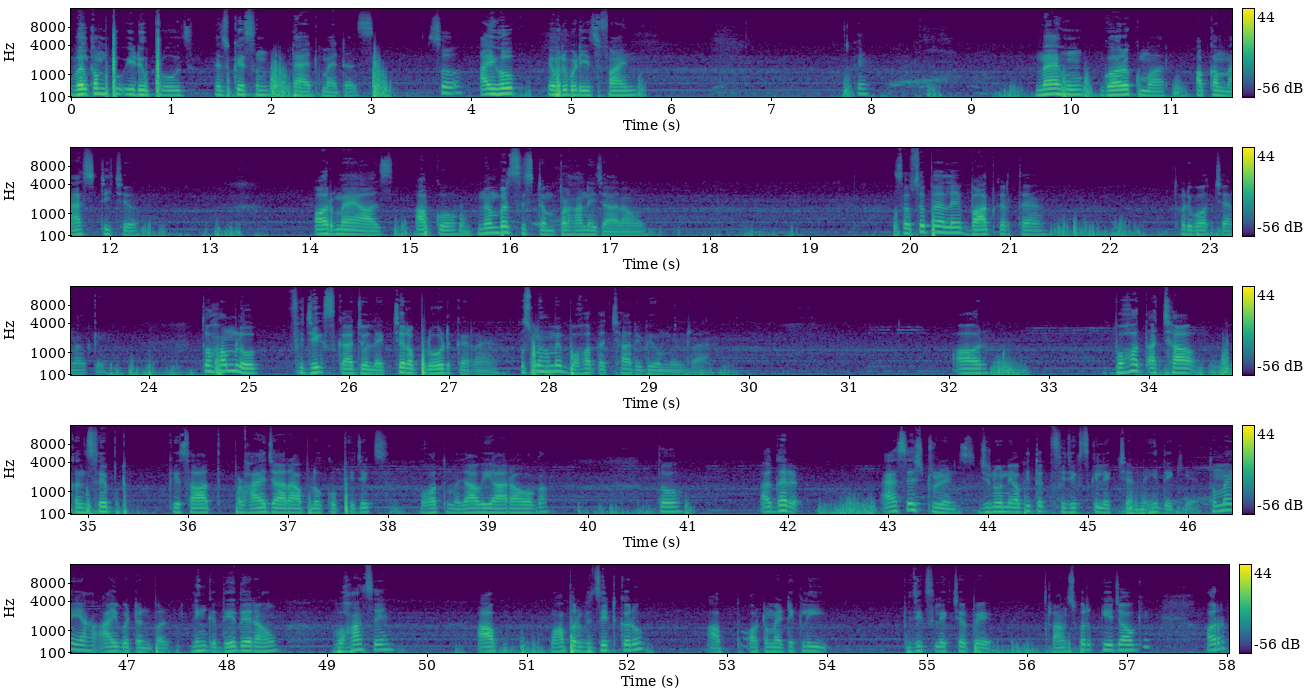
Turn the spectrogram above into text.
welcome to Edu Pros Education that matters. So, I hope everybody is fine. Okay. मैं हूँ गौरव कुमार, आपका maths teacher और मैं आज आपको नंबर सिस्टम पढ़ाने जा रहा हूँ सबसे पहले बात करते हैं थोड़ी बहुत चैनल के तो हम लोग फिजिक्स का जो लेक्चर अपलोड कर रहे हैं, उसमें हमें बहुत अच्छा रिव्यू मिल रहा है और बहुत अच्छा कंसेप्ट के साथ पढ़ाया जा रहा आप लोग को फिजिक्स बहुत मज़ा भी आ रहा होगा। तो अगर ऐसे स्टूडेंट्स जिन्होंने अभी तक फिजिक्स की लेक्चर नहीं देखी है तो मैं यहाँ आई बटन पर लिंक दे दे रहा हूँ। वहाँ से आप, वहाँ पर विज़िट करो। आप ऑटोमेटिकली फिजिक्स लेक्चर पे ट्रांसफ़र किए जाओगे और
